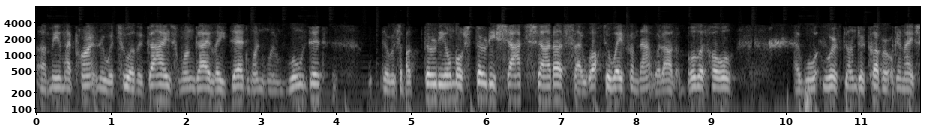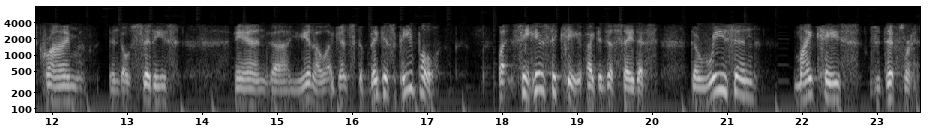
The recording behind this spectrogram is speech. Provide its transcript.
Uh, me and my partner with two other guys. One guy lay dead. One went wounded. There was about 30, almost 30 shots shot us. I walked away from that without a bullet hole. I w- worked undercover organized crime in those cities, and uh, you know, against the biggest people. But see, here's the key. If I could just say this, the reason my case is different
